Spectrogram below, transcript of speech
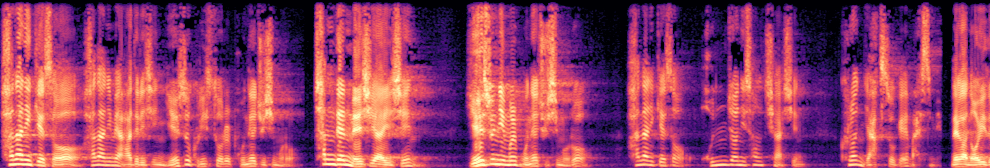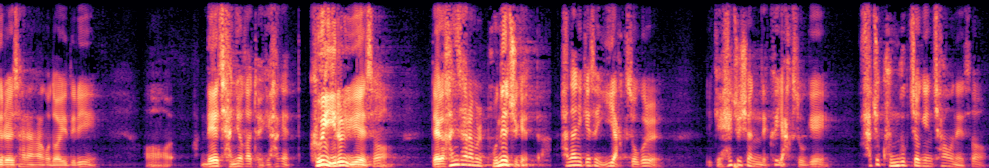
하나님께서 하나님의 아들이신 예수 그리스도를 보내주심으로 참된 메시아이신 예수님을 보내주심으로 하나님께서 온전히 성취하신 그런 약속의 말씀입니다. 내가 너희들을 사랑하고 너희들이 어, 내 자녀가 되게 하겠다. 그 일을 위해서 내가 한 사람을 보내주겠다. 하나님께서 이 약속을 이렇게 해주셨는데 그 약속이 아주 궁극적인 차원에서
